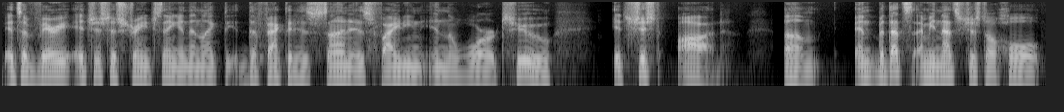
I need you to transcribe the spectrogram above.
It's a very it's just a strange thing. And then like the, the fact that his son is fighting in the war too, it's just odd. Um and but that's I mean that's just a whole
